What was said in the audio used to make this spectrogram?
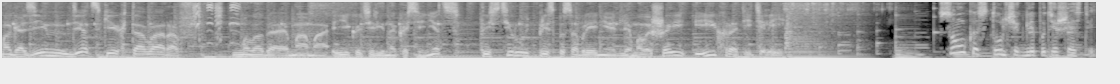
Магазин детских товаров. Молодая мама Екатерина Косинец тестирует приспособления для малышей и их родителей. Сумка, стульчик для путешествий.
